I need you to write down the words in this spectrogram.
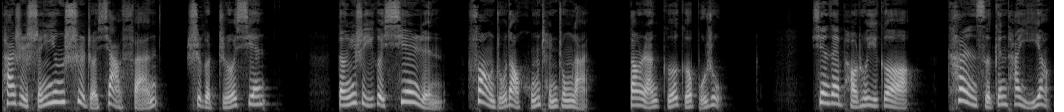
他是神瑛侍者下凡，是个谪仙，等于是一个仙人放逐到红尘中来，当然格格不入。现在跑出一个看似跟他一样，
